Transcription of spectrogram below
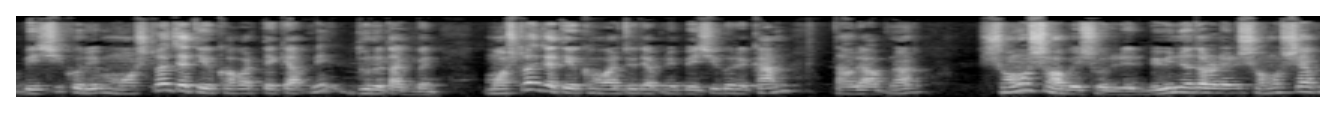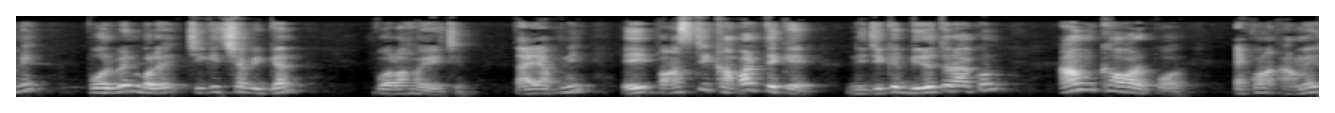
বেশি করে মশলা জাতীয় খাবার থেকে আপনি দূরে থাকবেন। মশলা জাতীয় খাবার যদি আপনি বেশি করে খান, তাহলে আপনার সমস্যা হবে শরীরের। বিভিন্ন ধরনের সমস্যা আপনি পড়বেন বলে চিকিৎসা বিজ্ঞান বলা হয়েছে। তাই আপনি এই পাঁচটি খাবার থেকে নিজেকে বিরত রাখুন। আম খাওয়ার পর, এখন আমের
